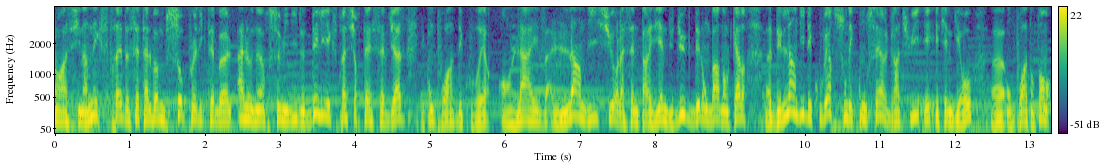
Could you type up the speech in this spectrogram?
Jean Racine. Un extrait de cet album So Predictable à l'honneur ce midi de Daily Express sur TSF Jazz et qu'on pourra découvrir en live lundi sur la scène parisienne du Duc des Lombards dans le cadre euh, des lundis découvertes. Ce sont des concerts gratuits et Étienne Guéraud, euh, on pourra t'entendre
